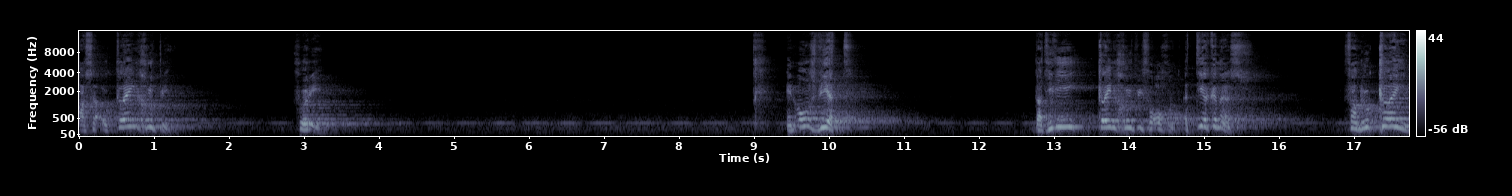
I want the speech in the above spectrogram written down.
as 'n ou klein groepie voor U. En ons weet dat hierdie klein groepie vanoggend 'n teken is van hoe klein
